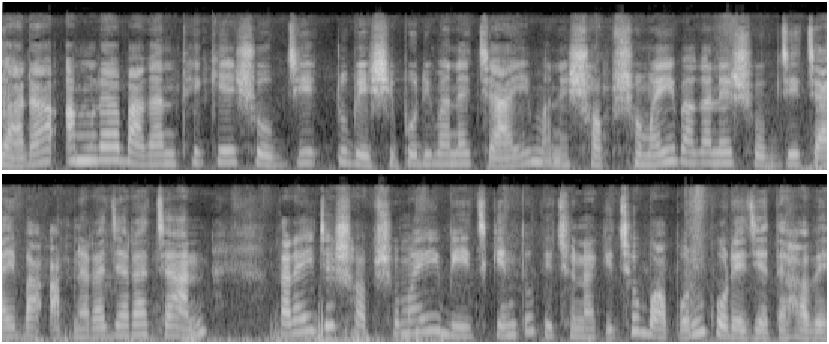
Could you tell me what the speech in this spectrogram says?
যারা আমরা বাগান থেকে সবজি একটু বেশি পরিমাণে চাই মানে সব সময়ই বাগানের সবজি চাই বা আপনারা যারা চান, তারা এই যে সব সময়ই বীজ কিন্তু কিছু না কিছু বপন করে যেতে হবে।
